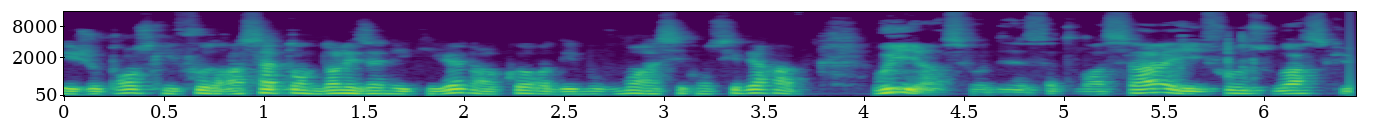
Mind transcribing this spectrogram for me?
Et je pense qu'il faudra s'attendre dans les années qui viennent encore à des mouvements assez considérables. Oui, il faut s'attendre à ça. Et il faut voir ce que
